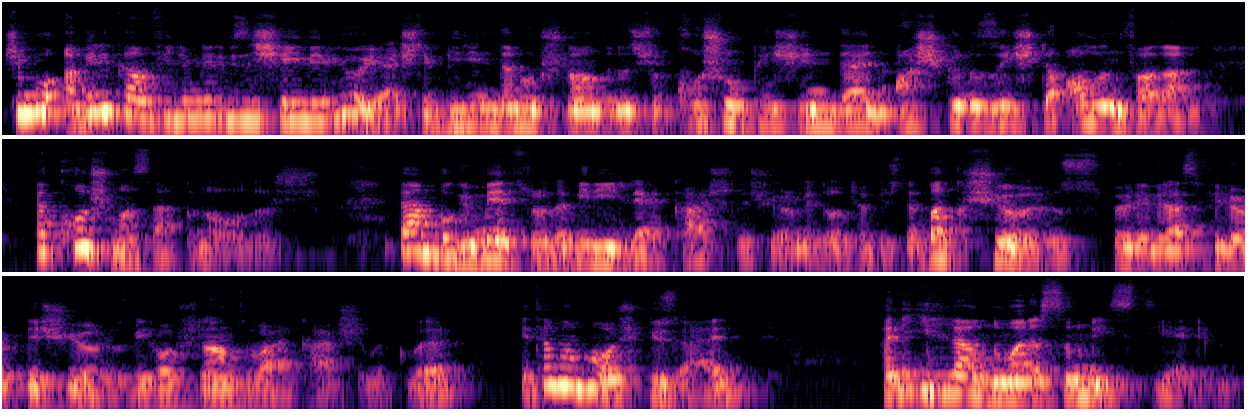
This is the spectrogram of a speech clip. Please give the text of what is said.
Şimdi bu Amerikan filmleri bize şey veriyor ya işte birinden hoşlandınız işte koşun peşinden aşkınızı işte alın falan. Ya koşmasak ne olur? Ben bugün metroda biriyle karşılaşıyorum ya da otobüste bakışıyoruz. Böyle biraz flörtleşiyoruz. Bir hoşlantı var karşılıklı. E tamam hoş güzel. Hani illa numarasını mı isteyelim?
